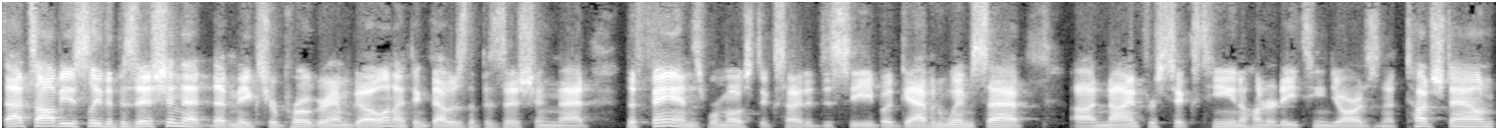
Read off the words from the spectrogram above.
that's obviously the position that that makes your program go, and I think that was the position that the fans were most excited to see. But Gavin Wimsatt, uh, nine for 16, 118 yards and a touchdown.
